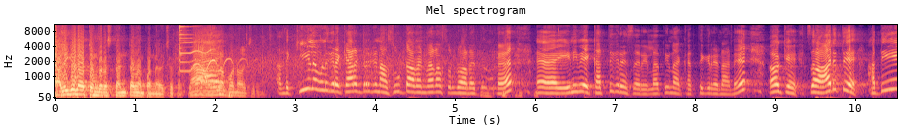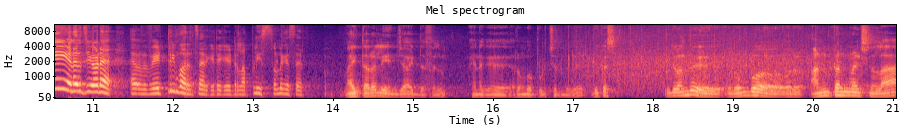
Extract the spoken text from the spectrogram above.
தலைகளாக தொங்குற ஸ்டண்ட்டெல்லாம் பண்ண வச்சிருக்கேன் அதெல்லாம் பண்ண வச்சிருக்கேன் அந்த கீழே விழுகிற கேரக்டருக்கு நான் சூட் ஆவேன் வேணா சொல்லுவானே தவிர எனிவே கத்துக்கிறேன் சார் எல்லாத்தையும் நான் கத்துக்கிறேன் நான். ஓகே ஸோ அடுத்து அதே எனர்ஜியோட வெற்றி மாறன் சார் கிட்ட கேட்டலாம் ப்ளீஸ் சொல்லுங்க sir. I thoroughly enjoyed the film எனக்கு ரொம்ப பிடிச்சிருந்தது. பிகாஸ் இது வந்து ரொம்ப ஒரு அன்கன்வென்ஷனலாக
